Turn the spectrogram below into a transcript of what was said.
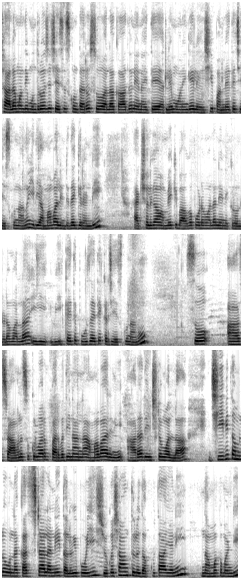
చాలామంది ముందు రోజే చేసేసుకుంటారు. సో అలా కాదు. నేనైతే ఎర్లీ మార్నింగే లేచి పనులైతే చేసుకున్నాను. ఇది అమ్మ వాళ్ళ ఇంటి దగ్గర అండి యాక్చువల్గా మమ్మీకి బాగోపోవడం వల్ల నేను ఇక్కడ ఉండడం వల్ల ఈ వీక్ అయితే పూజ అయితే ఇక్కడ చేసుకున్నాను. సో ఆ శ్రావణ శుక్రవారం పర్వదినాన్న అమ్మవారిని ఆరాధించడం వల్ల జీవితంలో ఉన్న కష్టాలన్నీ తొలగిపోయి సుఖశాంతులు దక్కుతాయని నమ్మకం అండి.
